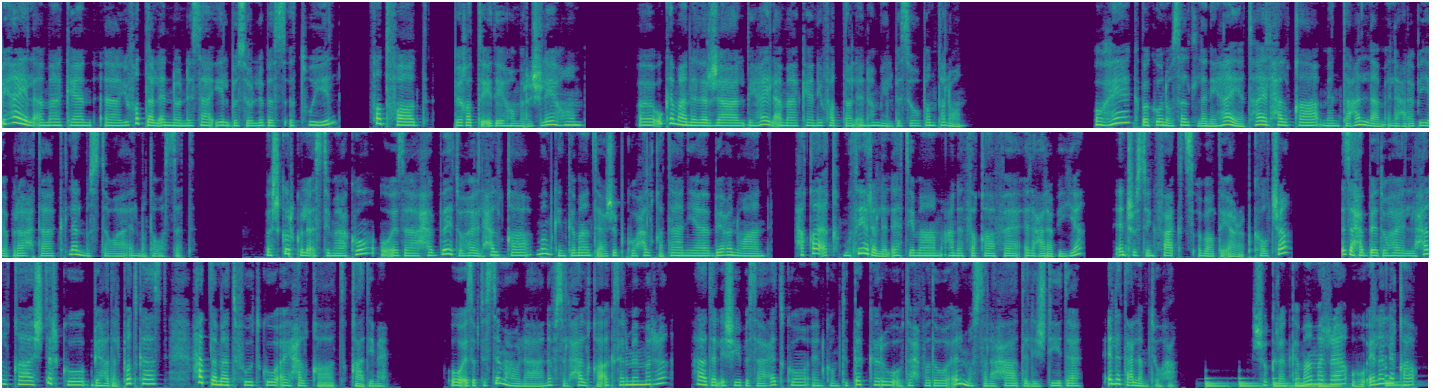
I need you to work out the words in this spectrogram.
بهاي الأماكن آه، يفضل إنه النساء يلبسوا لبس طويل فضفاض بغطي إيديهم ورجليهم آه، وكمان الرجال بهاي الأماكن يفضل إنهم يلبسوا بنطلون. وهيك بكون وصلت لنهاية هاي الحلقة من تعلم العربية براحتك للمستوى المتوسط. بشكركم لاستماعكم وإذا حبيتوا هاي الحلقة ممكن كمان تعجبكم حلقة تانية بعنوان حقائق مثيرة للاهتمام عن الثقافة العربية Interesting Facts about the Arab Culture. إذا حبيتوا هاي الحلقة اشتركوا بهذا البودكاست حتى ما تفوتكوا أي حلقات قادمة. وإذا بتستمعوا لنفس الحلقة أكثر من مرة هذا الإشي بساعدكم إنكم تتذكروا وتحفظوا المصطلحات الجديدة اللي تعلمتوها. شكرا كمان مرة وإلى اللقاء.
